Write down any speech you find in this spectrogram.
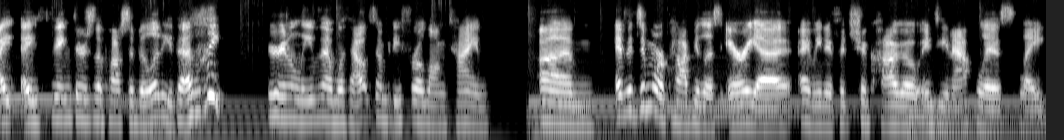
I, I think there's a possibility that like you're going to leave them without somebody for a long time. Um, if it's a more populous area, I mean, if it's Chicago, Indianapolis, like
